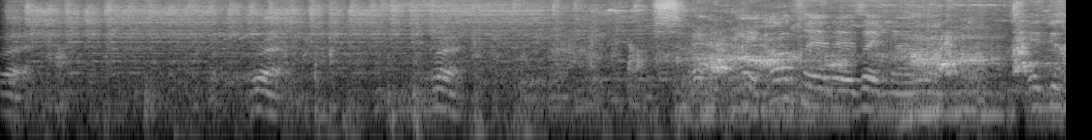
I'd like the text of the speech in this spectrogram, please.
Right. Right. Right. Hey, I'm saying is, hey man, it's just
